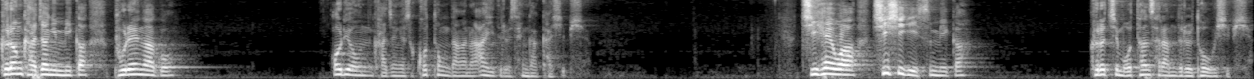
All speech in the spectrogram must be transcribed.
그런 가정입니까? 불행하고 어려운 가정에서 고통당하는 아이들을 생각하십시오. 지혜와 지식이 있습니까? 그렇지 못한 사람들을 도우십시오.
